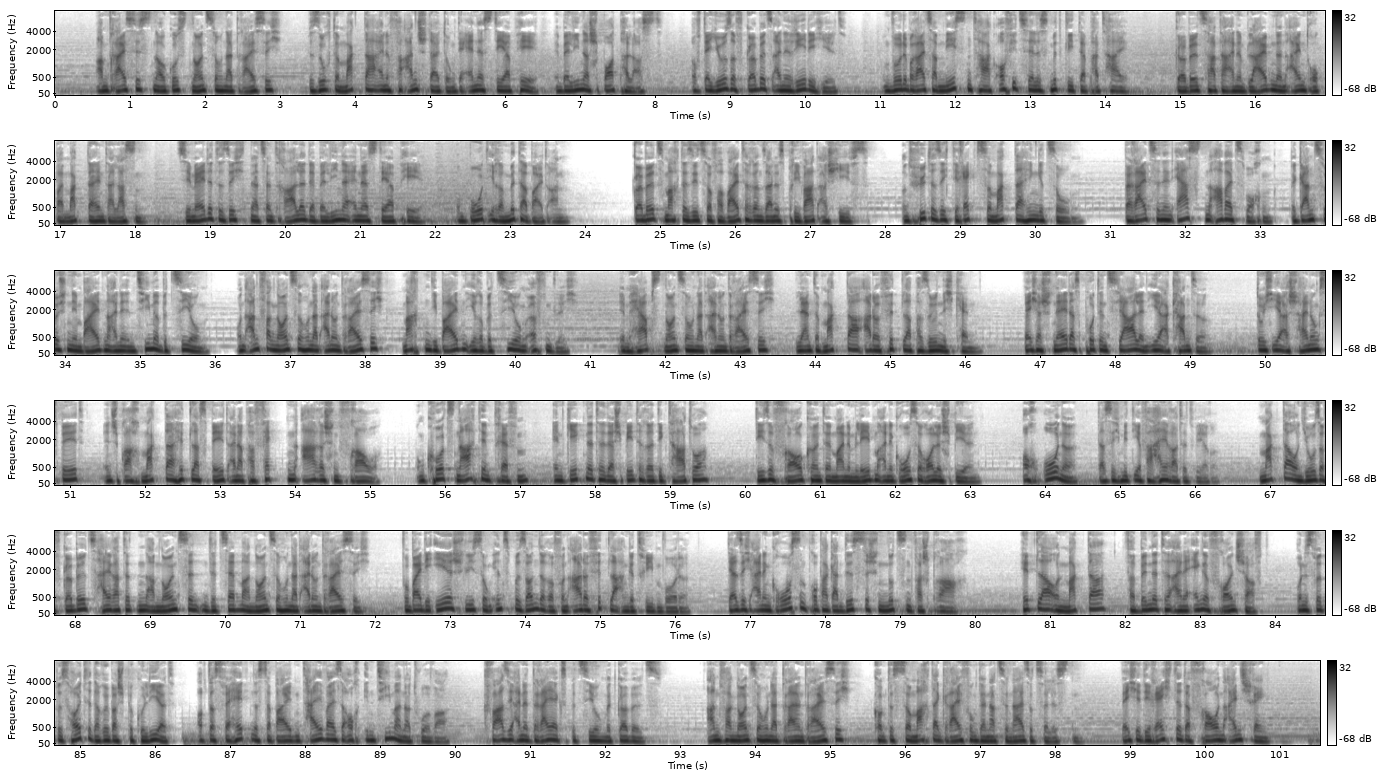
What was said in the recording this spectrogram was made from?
Am 30. August 1930 besuchte Magda eine Veranstaltung der NSDAP im Berliner Sportpalast, auf der Josef Goebbels eine Rede hielt und wurde bereits am nächsten Tag offizielles Mitglied der Partei. Goebbels hatte einen bleibenden Eindruck bei Magda hinterlassen Sie meldete sich in der Zentrale der Berliner NSDAP und bot ihre Mitarbeit an. Goebbels machte sie zur Verwalterin seines Privatarchivs und fühlte sich direkt zu Magda hingezogen. Bereits in den ersten Arbeitswochen begann zwischen den beiden eine intime Beziehung und Anfang 1931 machten die beiden ihre Beziehung öffentlich. Im Herbst 1931 lernte Magda Adolf Hitler persönlich kennen welcher schnell das Potenzial in ihr erkannte. Durch ihr Erscheinungsbild entsprach Magda Hitlers Bild einer perfekten arischen Frau. Und kurz nach dem Treffen entgegnete der spätere Diktator, diese Frau könnte in meinem Leben eine große Rolle spielen, auch ohne, dass ich mit ihr verheiratet wäre. Magda und Josef Goebbels heirateten am 19. Dezember 1931, wobei die Eheschließung insbesondere von Adolf Hitler angetrieben wurde – der sich einen großen propagandistischen Nutzen versprach. Hitler und Magda verbindete eine enge Freundschaft und es wird bis heute darüber spekuliert, ob das Verhältnis der beiden teilweise auch intimer Natur war, quasi eine Dreiecksbeziehung mit Goebbels. Anfang 1933 kommt es zur Machtergreifung der Nationalsozialisten, welche die Rechte der Frauen einschränkten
